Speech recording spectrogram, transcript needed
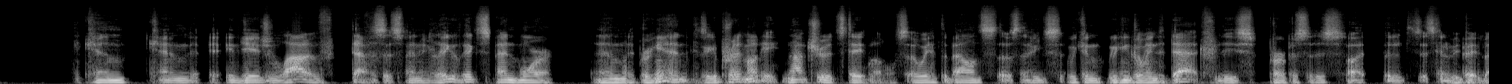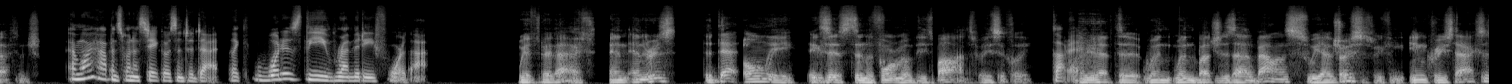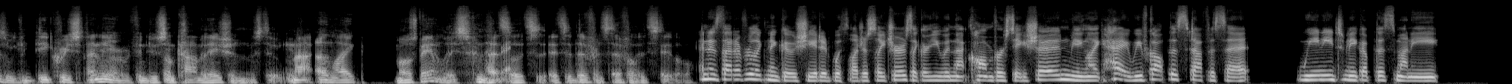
can can engage in a lot of deficit spending. They they can spend more than they bring in because they can print money. Not true at state level. So we have to balance those things. We can we can go into debt for these purposes, but but it's it's going to be paid back. And what happens when a state goes into debt? Like, what is the remedy for that? We have to pay back, and and there is the debt only exists in the form of these bonds, basically. Got it. We have to when when the budget is out of balance, we have choices. We can increase taxes, we can decrease spending, or we can do some combination two. Not unlike most families. That's so it's it's a difference definitely at state level. And is that ever like negotiated with legislatures? Like, are you in that conversation being like, hey, we've got this deficit. We need to make up this money.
